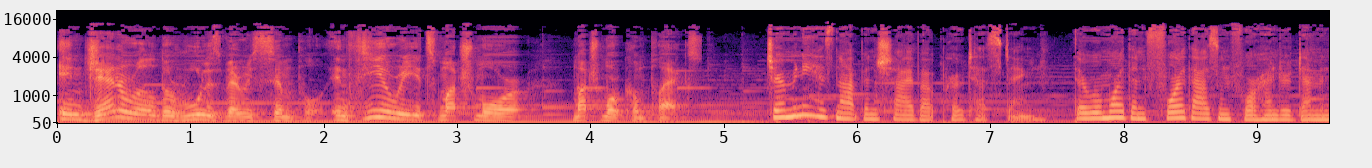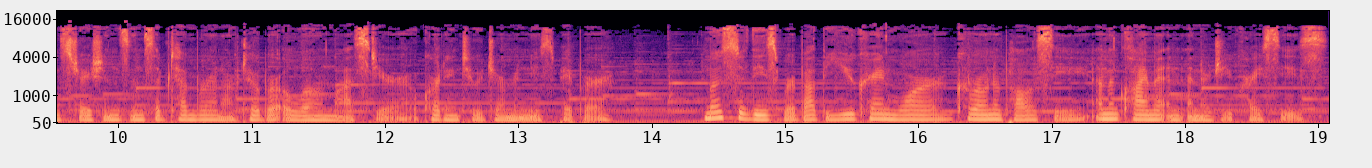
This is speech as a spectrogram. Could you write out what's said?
in general the rule is very simple in theory it's much more much more complex Germany has not been shy about protesting. There were more than 4,400 demonstrations in September and October alone last year, according to a German newspaper. Most of these were about the Ukraine war, corona policy, and the climate and energy crises.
